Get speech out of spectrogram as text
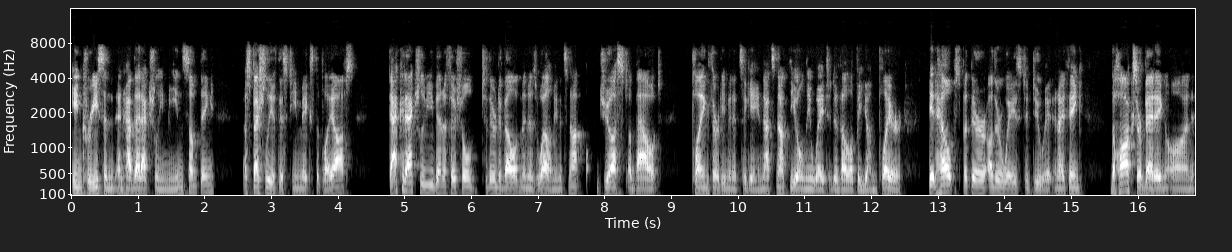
increase and, and have that actually mean something, especially if this team makes the playoffs, that could actually be beneficial to their development as well. I mean, it's not just about playing 30 minutes a game. That's not the only way to develop a young player. It helps, but there are other ways to do it. And I think the Hawks are betting on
